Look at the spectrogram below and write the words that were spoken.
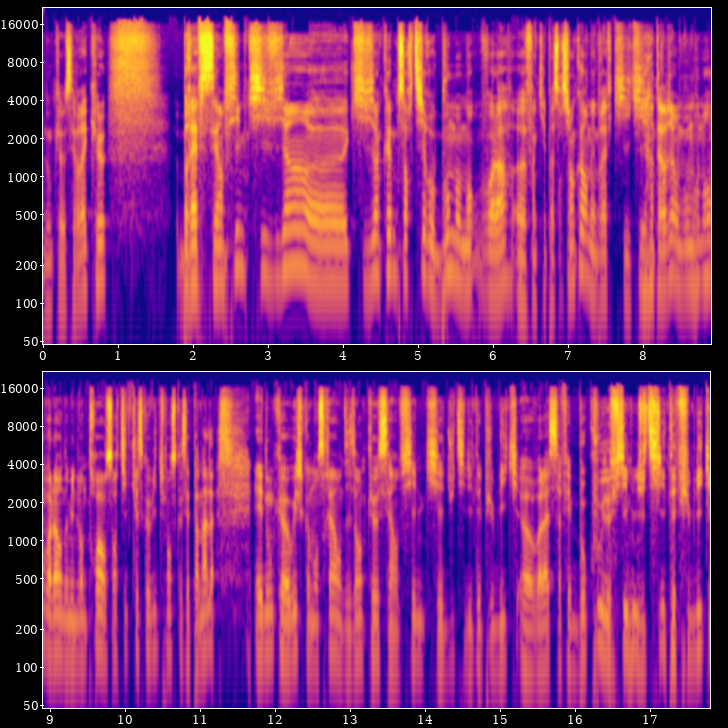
donc c'est vrai que Bref, c'est un film qui vient, euh, qui vient quand même sortir au bon moment, voilà. Euh, Enfin, qui est pas sorti encore, mais bref, qui, intervient au bon moment, voilà, en 2023, en sortie de crise Covid, je pense que c'est pas mal. Et donc, euh, oui, je commencerai en disant que c'est un film qui est d'utilité publique. Voilà, ça fait beaucoup de films d'utilité publique.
